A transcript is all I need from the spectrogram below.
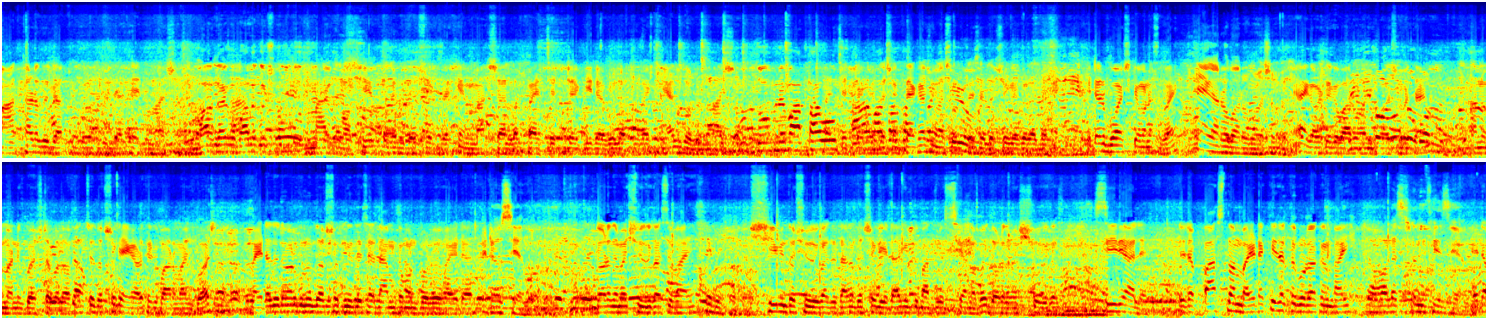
মাথাটা যদি আপনি দেখাই দিন মার্শাল্লাহ ভালো করে মাথার যদি দর্শক দেখেন মার্শাল্লাহ পায়ের চারটা গিরাগুলো আপনারা খেয়াল করবেন মার্শাল্লাহ দেখাশোনা করতেছে দেখেন এটার বয়স কেমন আছে ভাই? এগারো বারো মাস এগারো থেকে বারো মাস বয়স হবে তাই আনুমানিক বয়সটা বলা হচ্ছে দর্শক এগারো থেকে বারো মাস বয়স। ভাইটা যদি আমার কোনো দর্শক নিতে চায় দাম কেমন পড়বে ভাই এটা? এটাও ছিয়ানব্বই। দরদামের সুযোগ আছে ভাই? সীমিত সুযোগ আছে। তাহলে দর্শক এটা কিন্তু মাত্র ছিয়ানব্বই দরদামের সুযোগ আছে। সিরিয়ালে এটা পাঁচ নম্বর এটা কি করে রাখেন ভাই? এটা হলস্টাইন ফ্রিজিয়ান এটা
